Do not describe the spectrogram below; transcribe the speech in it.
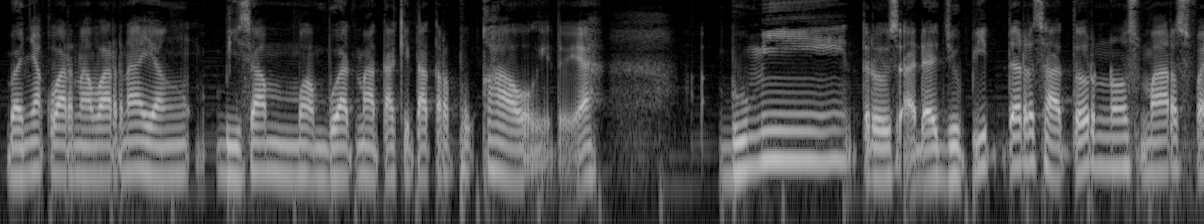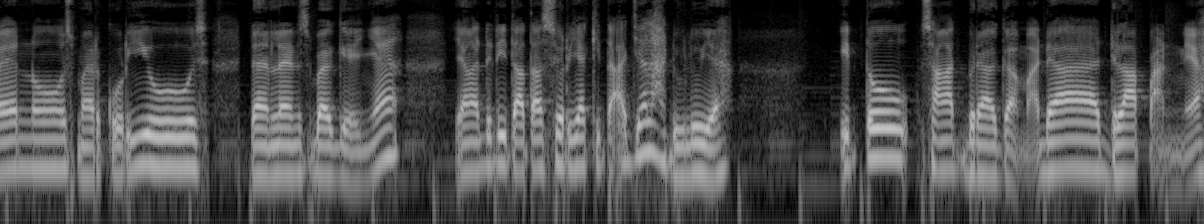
Banyak warna-warna yang bisa membuat mata kita terpukau gitu ya. Bumi, terus ada Jupiter, Saturnus, Mars, Venus, Merkurius, dan lain sebagainya yang ada di tata surya kita aja lah dulu ya itu sangat beragam. Ada delapan ya.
